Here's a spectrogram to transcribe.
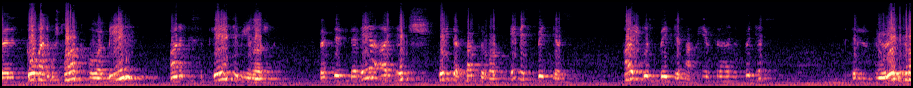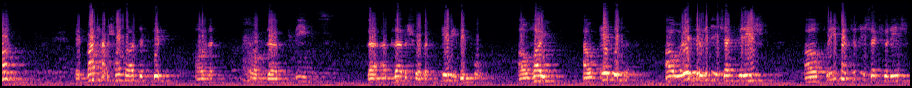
الجمل المشترك هو ميل unexplained immunological بس ال AIH coital factor برضه epispadias hypospadias عارفين إيه مثل hypospadias ال urethra الفتحه مش واصله قد ال tip أو the of the penis لا قبلها بشويه بس ايمي بيفور أو هاي أو impotence أو retrograde ejaculation أو premature ejaculation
